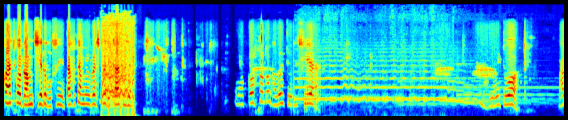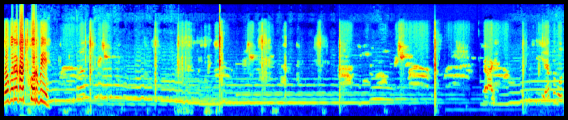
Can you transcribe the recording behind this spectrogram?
কাজ কর আমি ছেড়ে দেবো সে তাকে আমি ব্যস্ত আসি যে মোটরটা তো ভালোই চলছে ভালোই তো ভালো করে কাজ করবে এত বড়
